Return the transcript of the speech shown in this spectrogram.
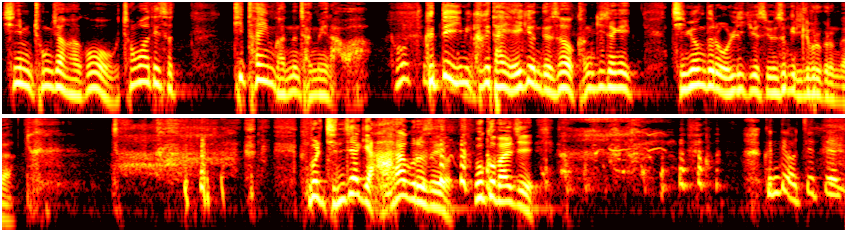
신임 총장하고 청와대에서 티타임 갖는 장면이 나와. 그때 이미 그게 다 예견돼서 강기정의 지명도를 올리기 위해서 윤석열이 일부러 그런 거야. 자, 뭘 진지하게 알아 그러세요. 웃고 말지. 근데 어쨌든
